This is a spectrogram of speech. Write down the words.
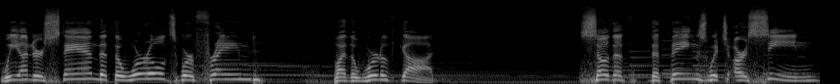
we understand that the worlds were framed by the Word of God, so that the things which are seen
